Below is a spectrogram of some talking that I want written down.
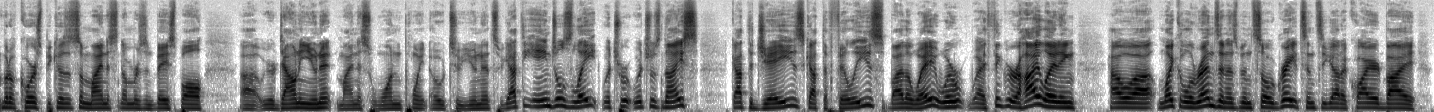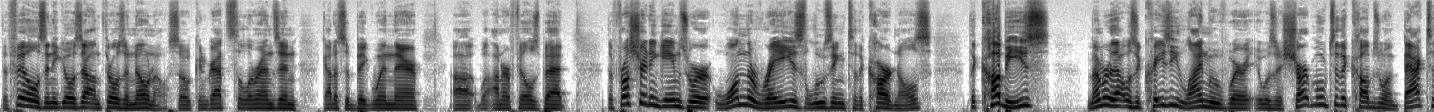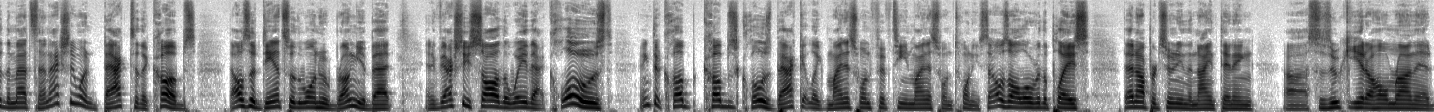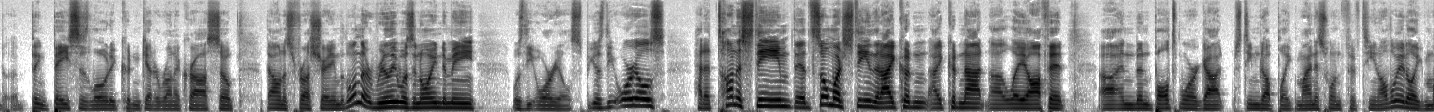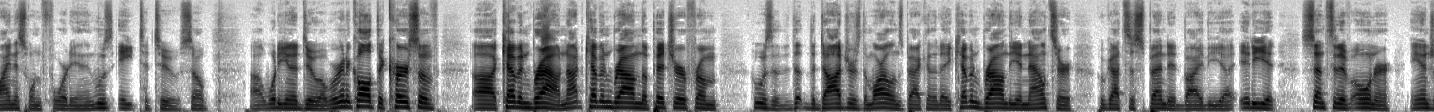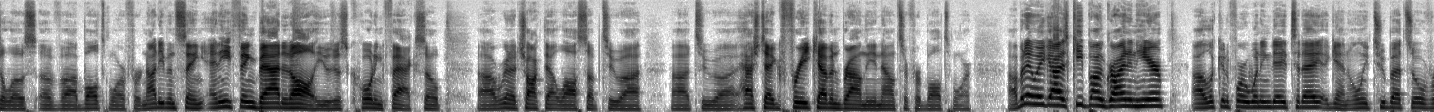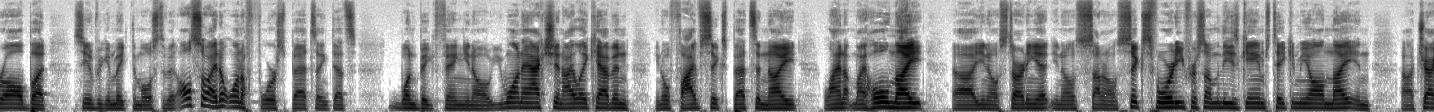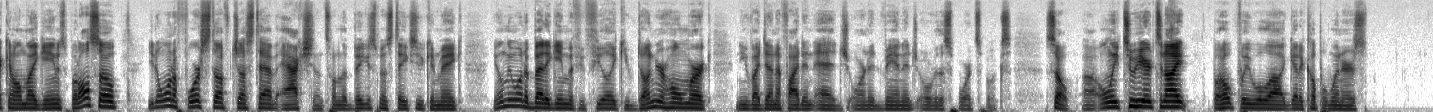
But of course, because of some minus numbers in baseball, uh, we were down a unit, minus 1.02 units. We got the Angels late, which were, which was nice. Got the Jays, got the Phillies. By the way, we're I think we were highlighting how uh, Michael Lorenzen has been so great since he got acquired by the Phils, and he goes out and throws a no-no. So congrats to Lorenzen, got us a big win there uh, on our Phils bet. The frustrating games were one, the Rays losing to the Cardinals. The Cubbies, remember that was a crazy line move where it was a sharp move to the Cubs, went back to the Mets, then actually went back to the Cubs. That was a dance with the one who brung you bet. And if you actually saw the way that closed, I think the club Cubs closed back at like minus 115, minus 120. So that was all over the place. That opportunity in the ninth inning. Uh, Suzuki hit a home run. They had big bases loaded, couldn't get a run across. So that one was frustrating. But the one that really was annoying to me was the Orioles because the Orioles had a ton of steam. They had so much steam that I couldn't, I could not uh, lay off it. Uh, and then Baltimore got steamed up like minus 115 all the way to like minus 140, and they lose eight to two. So, uh, what are you gonna do? We're gonna call it the curse of uh, Kevin Brown, not Kevin Brown, the pitcher from who was it? The, the, Dodgers, the Marlins back in the day. Kevin Brown, the announcer, who got suspended by the uh, idiot, sensitive owner Angelos of uh, Baltimore for not even saying anything bad at all. He was just quoting facts. So uh, we're gonna chalk that loss up to to hashtag free Kevin Brown, the announcer for Baltimore. But anyway, guys, keep on grinding here. looking for a winning day today. Again, only two bets overall, but seeing if we can make the most of it. Also, I don't want to force bets. I think that's one big thing. You know, you want action. I like having, you know, five, six bets a night, line up my whole night. Uh, you know, starting at you know, I don't know, 640 for some of these games, taking me all night and uh, tracking all my games. But also, you don't want to force stuff just to have action. It's one of the biggest mistakes you can make. You only want to bet a game if you feel like you've done your homework and you've identified an edge or an advantage over the sports books. So, uh, only two here tonight, but hopefully we'll uh, get a couple winners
